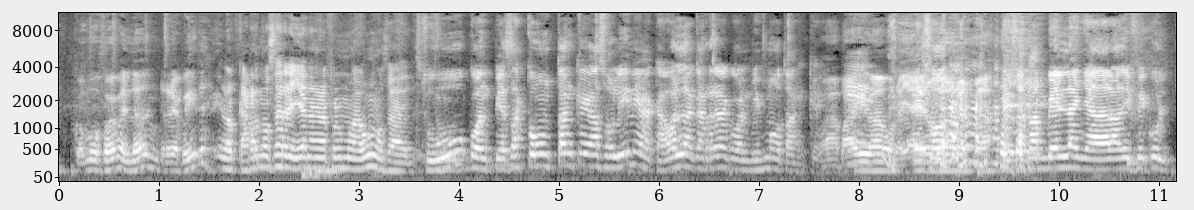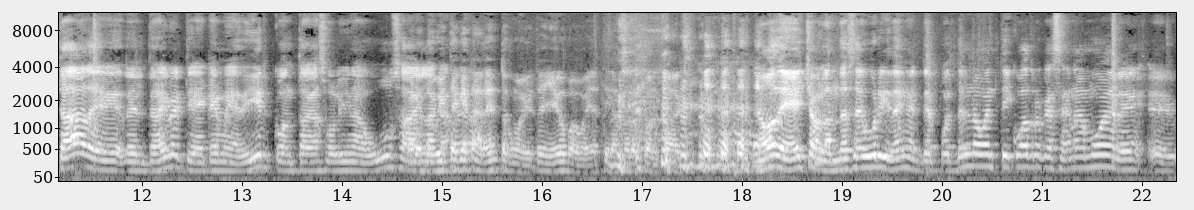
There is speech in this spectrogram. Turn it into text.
¿Cómo fue, perdón? Repite. Los carros no se rellenan en Fórmula 1. O sea, Tú cuando empiezas con un tanque de gasolina y acabas la carrera con el mismo tanque. Ah, ahí ya Eso, también le añade la dificultad de- del driver, tiene que medir cuánta gasolina usa Pero en la tú viste qué talento como yo te llevo para vayas tirando los contactos. No, de hecho, hablando de seguridad, en el- después del 94 que Senna muere, eh,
